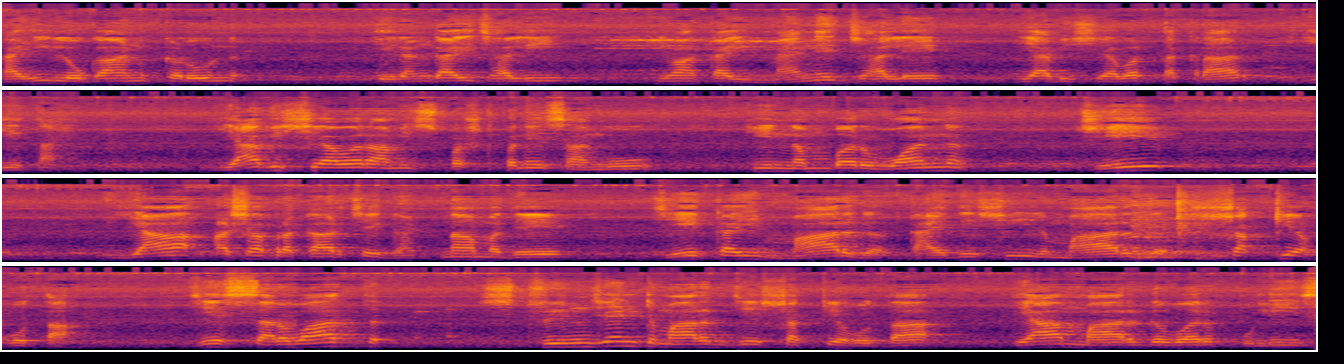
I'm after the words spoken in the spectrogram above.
काही लोकांकडून दिरंगाई झाली किंवा काही मॅनेज झाले या विषयावर तक्रार येत आहे. या विषयावर आम्ही स्पष्टपणे सांगू की नंबर वन जे या अशा प्रकारचे घटनामध्ये जे काही मार्ग कायदेशीर मार्ग शक्य होता जे सर्वात स्ट्रिंजंट मार्ग जे शक्य होता त्या मार्गवर पोलीस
